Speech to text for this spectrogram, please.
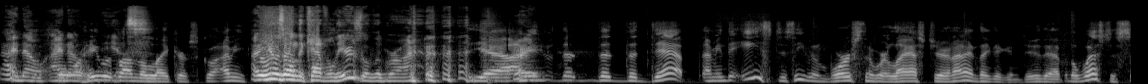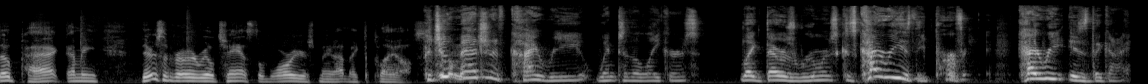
I know, I know. He was yes. on the Lakers squad. I mean, I mean, he was on the Cavaliers with LeBron. yeah, I mean the, the the depth. I mean, the East is even worse than we were last year, and I didn't think they can do that. But the West is so packed. I mean, there's a very real chance the Warriors may not make the playoffs. Could you imagine if Kyrie went to the Lakers? Like there was rumors because Kyrie is the perfect. Kyrie is the guy.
